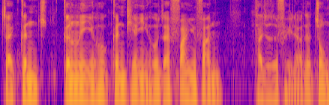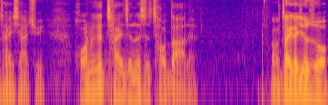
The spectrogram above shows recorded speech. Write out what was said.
再耕耕了以后，耕田以后再翻一翻，它就是肥料，再种菜下去，哇，那个菜真的是超大的。哦，再一个就是说。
